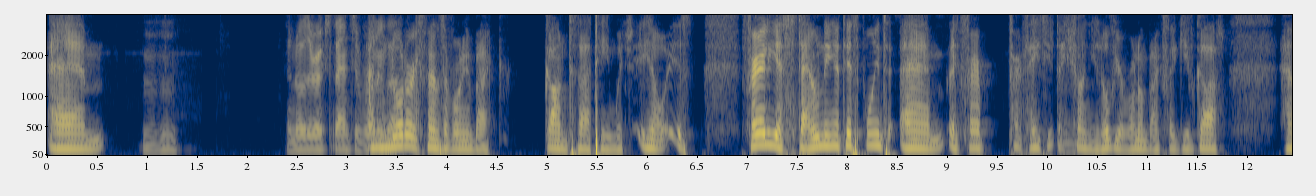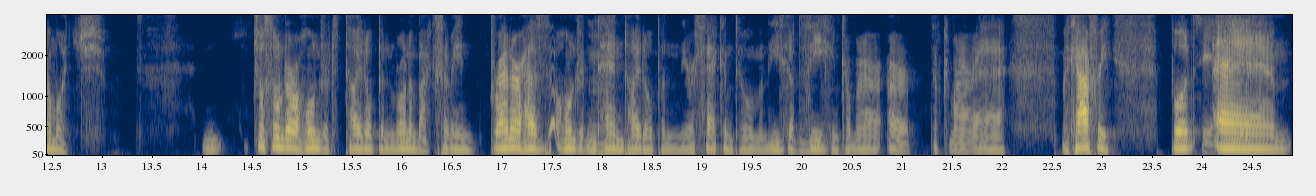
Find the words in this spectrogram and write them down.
Um, mhm. Another expensive running back. another expensive running back gone to that team, which you know is fairly astounding at this point. Um, like fair fair play to you, like Sean, you love your running backs. Like you've got how much? Just under hundred tied up in running backs. I mean, Brenner has 110 tied up, and you're second to him, and he's got Zeke and Kamara or Kamara, uh, McCaffrey. But um,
